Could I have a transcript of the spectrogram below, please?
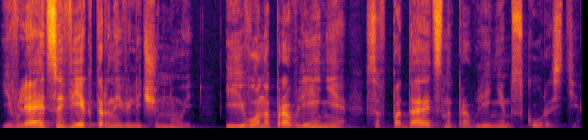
является векторной величиной, и его направление совпадает с направлением скорости.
